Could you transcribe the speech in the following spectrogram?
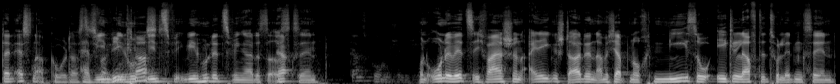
dein Essen abgeholt hast. Ja, Das wie, war ein- wie, ein wie, wie ein Hundezwinger hat das ausgesehen. Ganz komische Geschichte. Und ohne Witz, ich war ja schon in einigen Stadien, aber ich habe noch nie so ekelhafte Toiletten gesehen.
